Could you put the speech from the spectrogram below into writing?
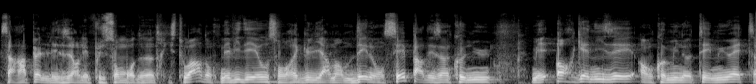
ça rappelle les heures les plus sombres de notre histoire. Donc mes vidéos sont régulièrement dénoncées par des inconnus, mais organisées en communauté muette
